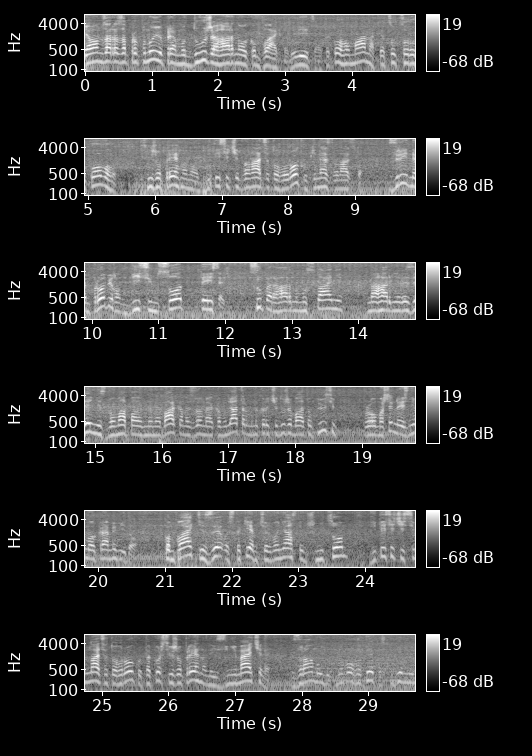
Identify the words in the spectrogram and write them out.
Я вам зараз запропоную прямо дуже гарного комплекту. Дивіться, такого мана 540-го, свіжопригнаного 2012 року, кінець 12-го, з рідним пробігом 800 тисяч. В супер гарному стані, на гарній резині, з двома паливними баками, з двома акумуляторами. Ну, коротше, дуже багато плюсів. Про машину я зніму окреме відео. Комплекті з ось таким червонястим шміцом 2017 року, також свіжопригнаний з Німеччини, з рамою нового типу, з подібною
